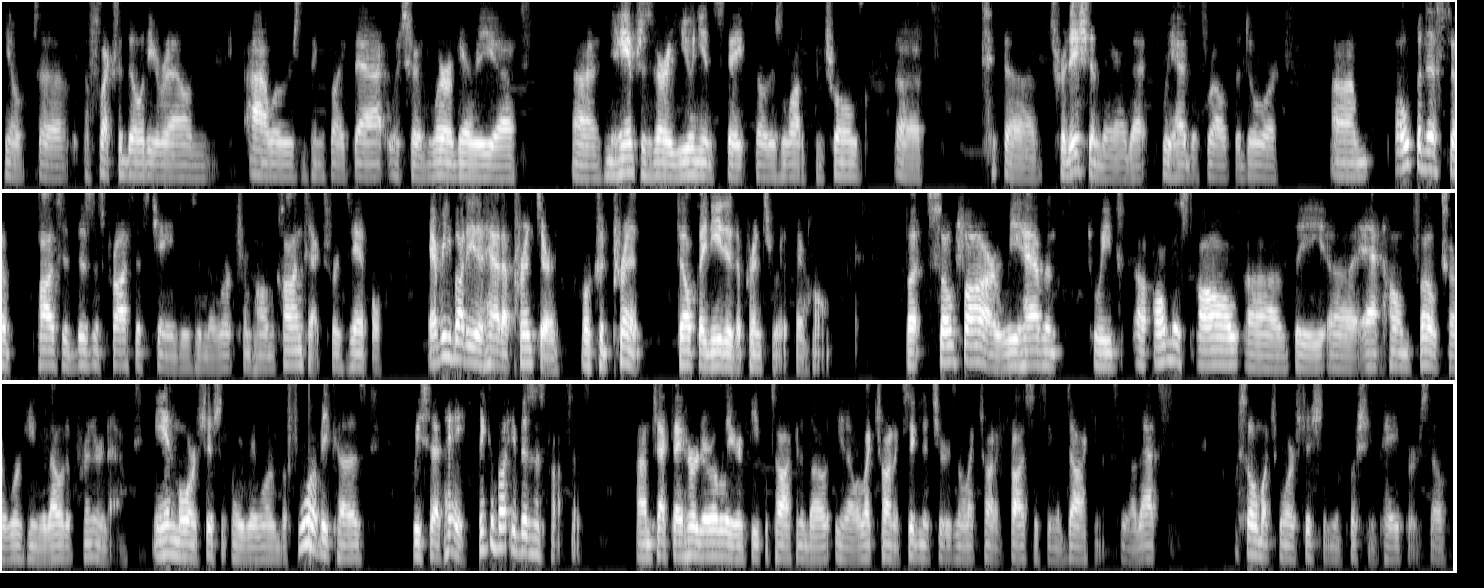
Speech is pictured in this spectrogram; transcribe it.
you know, the, the flexibility around hours and things like that, which are we're a very uh, uh, New Hampshire's very union state, so there's a lot of control uh, uh, tradition there that we had to throw out the door. Um, openness to positive business process changes in the work from home context. For example, everybody that had a printer or could print felt they needed a printer at their home. But so far, we haven't, we've uh, almost all uh, the uh, at home folks are working without a printer now and more efficiently than they were before because we said, hey, think about your business process. In fact, I heard earlier people talking about, you know, electronic signatures and electronic processing of documents. You know, that's so much more efficient than pushing paper. So,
